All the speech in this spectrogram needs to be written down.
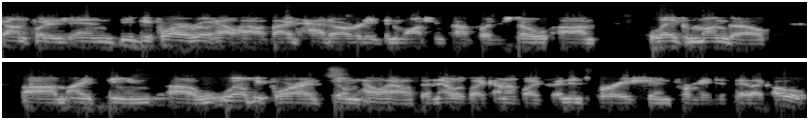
found footage, and before I wrote Hell House, I had already been watching found footage. So um, Lake Mungo, um, I'd seen uh, well before I had filmed Hell House, and that was like kind of like an inspiration for me to say like, oh,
